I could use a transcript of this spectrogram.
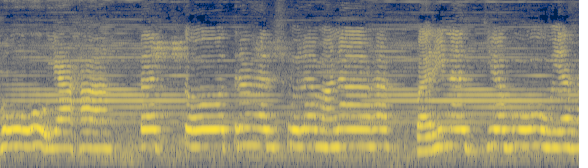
भूयः तत्स्तोत्रहर्षुलमनाः परिणद्य भूयः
